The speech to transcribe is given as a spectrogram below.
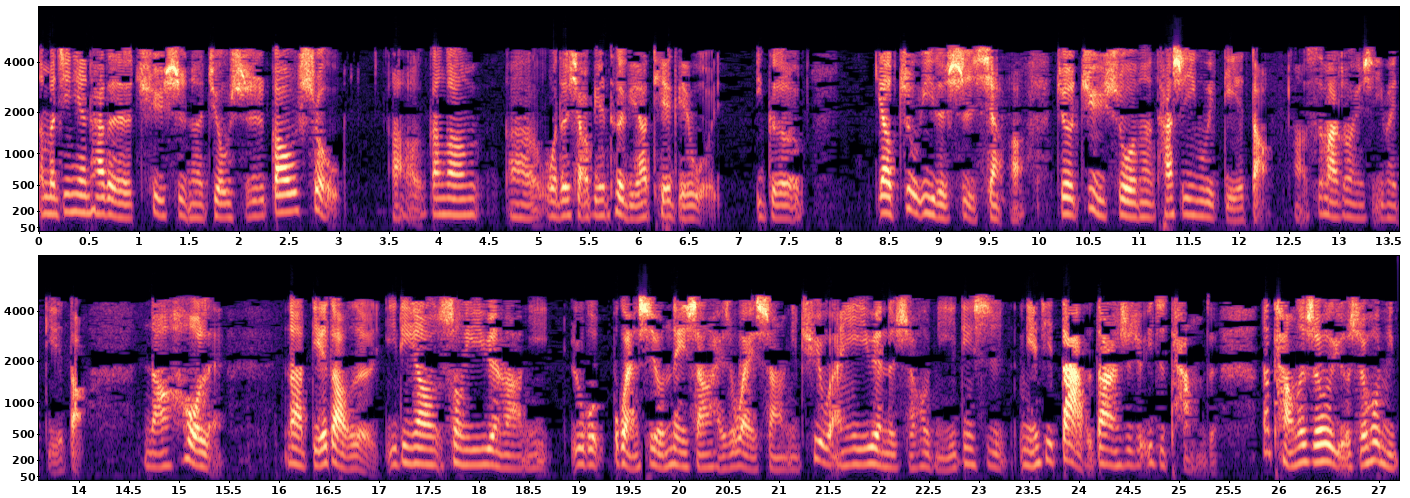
那么今天他的去世呢，九十高寿啊，刚刚呃，我的小编特别要贴给我一个要注意的事项啊，就据说呢，他是因为跌倒啊，司马中原是因为跌倒，然后嘞，那跌倒的一定要送医院啦，你。如果不管是有内伤还是外伤，你去完医院的时候，你一定是年纪大的，当然是就一直躺着。那躺的时候，有时候你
